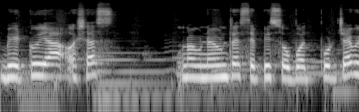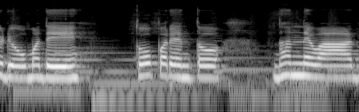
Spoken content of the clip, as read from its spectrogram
भेटूया अशाच नवनवीन रेसिपीसोबत पुढच्या व्हिडिओमध्ये तोपर्यंत धन्यवाद.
